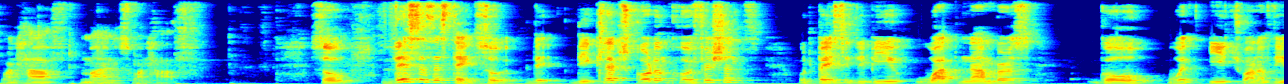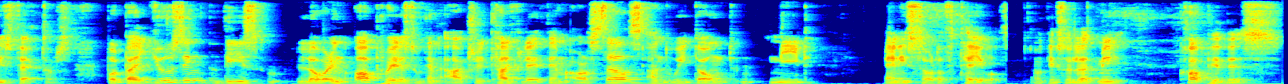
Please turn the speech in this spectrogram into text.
1 half minus 1 half. So this is the state. So the, the Clebsch-Gordan coefficient would basically be what numbers go with each one of these vectors. But by using these lowering operators, we can actually calculate them ourselves and we don't need any sort of tables. Okay, so let me copy this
